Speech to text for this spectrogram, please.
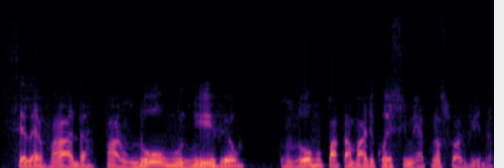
ser levada para um novo nível, um novo patamar de conhecimento na sua vida.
